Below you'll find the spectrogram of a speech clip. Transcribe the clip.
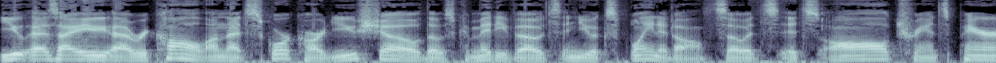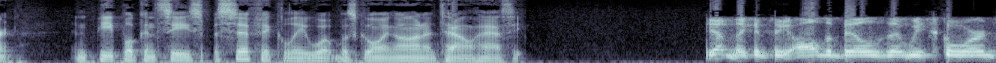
You, as I uh, recall on that scorecard, you show those committee votes and you explain it all. So it's it's all transparent, and people can see specifically what was going on in Tallahassee. Yep, they can see all the bills that we scored.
